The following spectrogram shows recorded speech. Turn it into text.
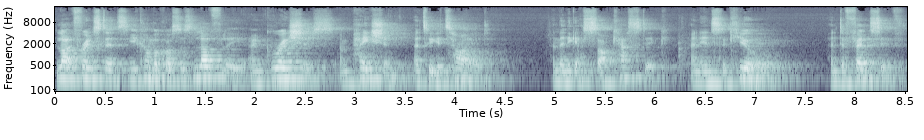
Like, for instance, you come across as lovely and gracious and patient until you're tired, and then you get sarcastic and insecure and defensive,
